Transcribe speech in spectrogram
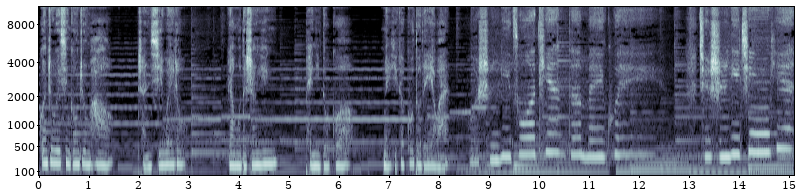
关注微信公众号“晨曦微露”，让我的声音。陪你度过每一个孤独的夜晚。我是你昨天的玫瑰，却是你今夜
